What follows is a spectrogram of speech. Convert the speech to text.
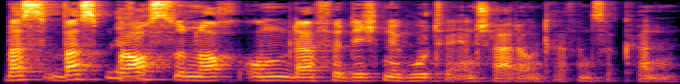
Was, was brauchst du noch, um da für dich eine gute Entscheidung treffen zu können?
